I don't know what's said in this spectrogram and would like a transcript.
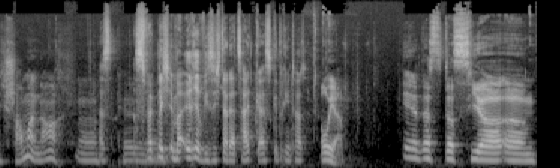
Ich schau mal nach. Äh, Es ist wirklich immer irre, wie sich da der Zeitgeist gedreht hat. Oh ja. Ja, Das, das hier, ähm,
